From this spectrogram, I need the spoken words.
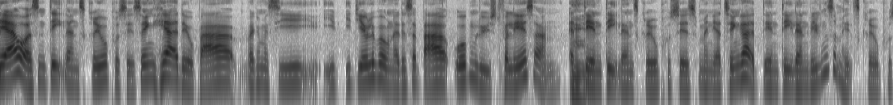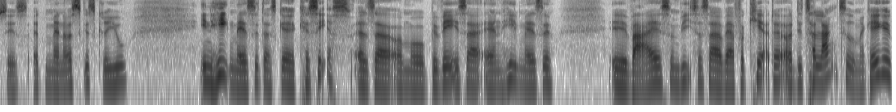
det er jo også en del af en skriveproces. Ikke? Her er det jo bare, hvad kan man sige, i, i djævlebogen er det så bare åbenlyst for læseren, at Mm. det er en del af en skriveproces. Men jeg tænker, at det er en del af en hvilken som helst skriveproces, at man også skal skrive en hel masse, der skal kasseres, altså og må bevæge sig af en hel masse øh, veje, som viser sig at være forkerte, og det tager lang tid. Man kan ikke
